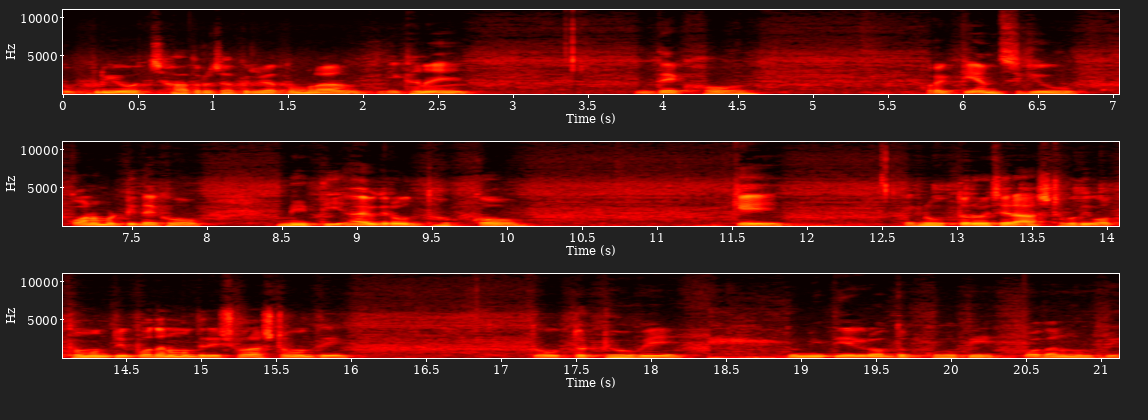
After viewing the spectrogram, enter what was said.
তো প্রিয় ছাত্রছাত্রীরা, তোমরা এখানে দেখো কয়েকটি এমসিকিউ। ক নম্বরটি দেখো, নীতি আয়োগের অধ্যক্ষ কে? এখানে উত্তর রয়েছে, রাষ্ট্রপতি, অর্থমন্ত্রী, প্রধানমন্ত্রী, স্বরাষ্ট্রমন্ত্রী। তো উত্তরটি হবে, তো নীতি আয়োগের অধ্যক্ষ হবে প্রধানমন্ত্রী।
